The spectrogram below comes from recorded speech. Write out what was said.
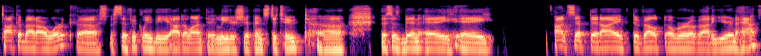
talk about our work, uh, specifically the Adelante Leadership Institute. Uh, this has been a, a concept that I've developed over about a year and a half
